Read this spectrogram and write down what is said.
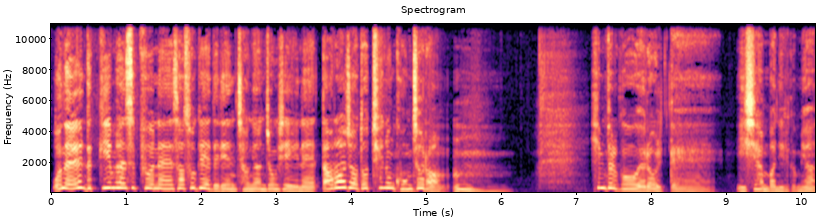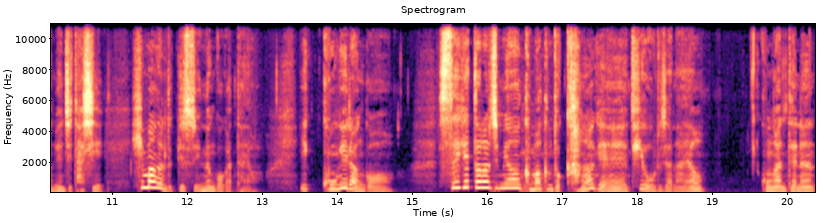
오늘 느낌 한 스푼에서 소개해드린 정현종 시인의 떨어져도 튀는 공처럼, 음. 힘들고 외로울 때 이 시 한번 읽으면 왠지 다시 희망을 느낄 수 있는 것 같아요. 이 공이란 거, 세게 떨어지면 그만큼 더 강하게 튀어오르잖아요. 공한테는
